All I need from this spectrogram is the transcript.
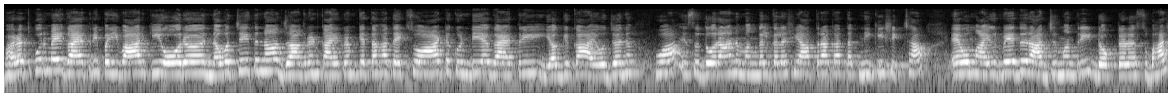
गायत्री परिवार की ओर नवचेतना जागरण कार्यक्रम के तहत 108 कुंडीय गायत्री यज्ञ का आयोजन हुआ। इस दौरान मंगल कलश यात्रा का तकनीकी शिक्षा एवं आयुर्वेद राज्य मंत्री डॉक्टर सुभाष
